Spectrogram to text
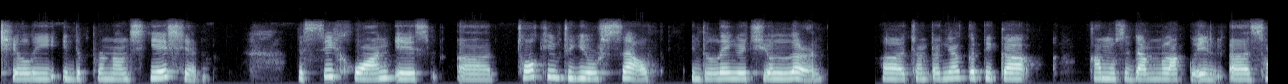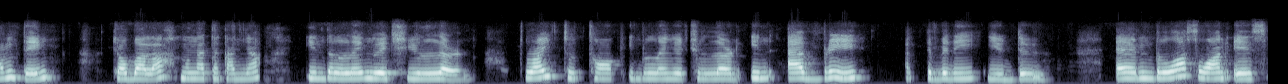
especially in the pronunciation. The sixth one is uh, talking to yourself in the language you learn. Uh, contohnya ketika kamu sedang ngelakuin uh, something, Cobalah mengatakannya in the language you learn. try to talk in the language you learn in every activity you do. And the last one is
